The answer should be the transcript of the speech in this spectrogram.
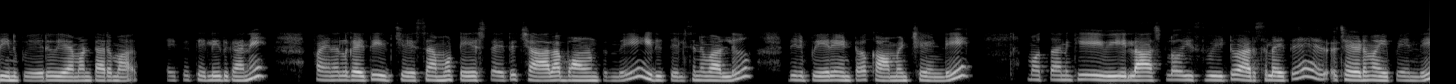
దీని పేరు ఏమంటారు మా అయితే తెలియదు కానీ ఫైనల్గా అయితే ఇది చేసాము. టేస్ట్ అయితే చాలా బాగుంటుంది. ఇది తెలిసిన వాళ్ళు దీని పేరేంటో కామెంట్ చేయండి. మొత్తానికి లాస్ట్లో ఈ స్వీటు అరిసెలు అయితే చేయడం అయిపోయింది.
